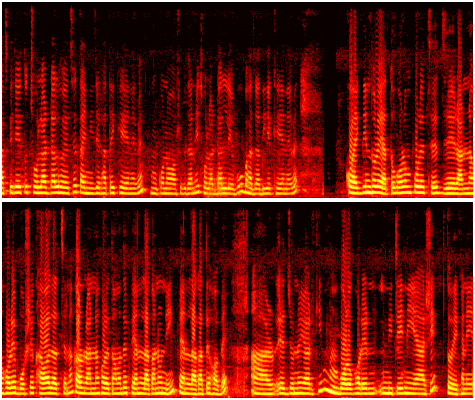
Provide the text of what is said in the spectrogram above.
আজকে যেহেতু ছোলার ডাল হয়েছে, তাই নিজের হাতেই খেয়ে নেবে, কোনো অসুবিধা নেই। ছোলার ডাল লেবু ভাজা দিয়ে খেয়ে নেবে। কয়েকদিন ধরে এত গরম পড়েছে যে রান্নাঘরে বসে খাওয়া যাচ্ছে না, কারণ রান্নাঘরে তো আমাদের ফ্যান লাগানো নেই, ফ্যান লাগাতে হবে। আর এর জন্যই আর কি বড় ঘরের নিচেই নিয়ে আসি। তো এখানেই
